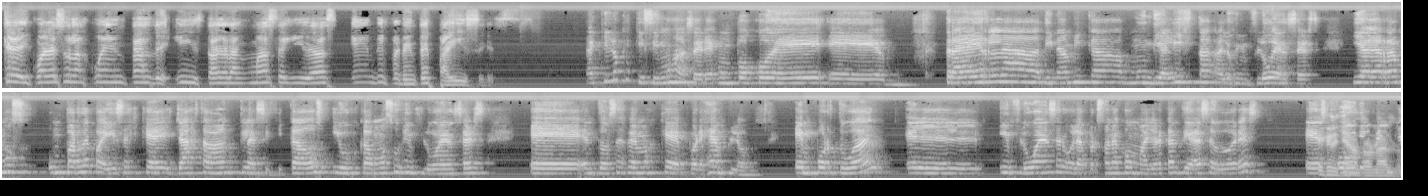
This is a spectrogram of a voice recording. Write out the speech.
¿Qué? ¿Cuáles son las cuentas de Instagram más seguidas en diferentes países? Aquí lo que quisimos hacer es un poco de eh, traer la dinámica mundialista a los influencers y agarramos un par de países que ya estaban clasificados y buscamos sus influencers. Eh, entonces vemos que, por ejemplo, en Portugal, el influencer o la persona con mayor cantidad de seguidores es, Cristiano Ronaldo.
